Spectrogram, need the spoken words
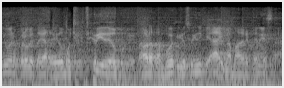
Y bueno, espero que te hayas reído mucho este video porque ahora tampoco es que yo soy de que, ay, la madre Teresa.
